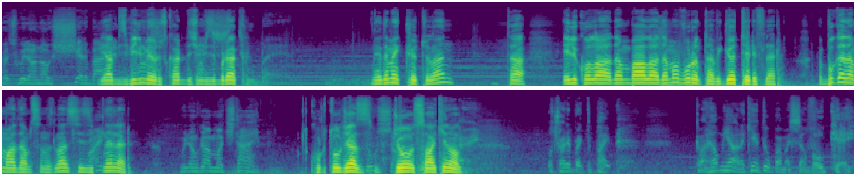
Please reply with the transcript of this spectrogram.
'Cause we don't know shit about Ya biz bilmiyoruz kardeşim bizi bırak. Ne demek kötü lan? Ta eli kolu adam bağlı adama vurun tabi göt herifler. Bu kadar mı adamsınız lan siz ipneler? Kurtulacağız. Joe sakin ol. On, help me out. I can't do it by myself. Okay.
